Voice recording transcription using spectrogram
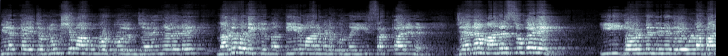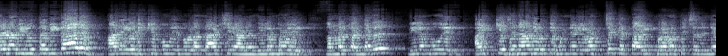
വിലക്കയറ്റം രൂക്ഷമാകുമ്പോൾ പോലും ജനങ്ങളുടെ നടുവടിക്കുന്ന തീരുമാനമെടുക്കുന്ന ഈ സർക്കാരിന് ജനമനസ്സുകളിൽ ഈ ഗവൺമെന്റിനെതിരെയുള്ള ഭരണവിരുദ്ധ വികാരം അലയടിക്കുന്നു എന്നുള്ള കാഴ്ചയാണ് നിലമ്പൂരിൽ നമ്മൾ കണ്ടത്. നിലമ്പൂരിൽ ഐക്യ ജനാധിപത്യ മുന്നണി ഒറ്റക്കെട്ടായി പ്രവർത്തിച്ചതിന്റെ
